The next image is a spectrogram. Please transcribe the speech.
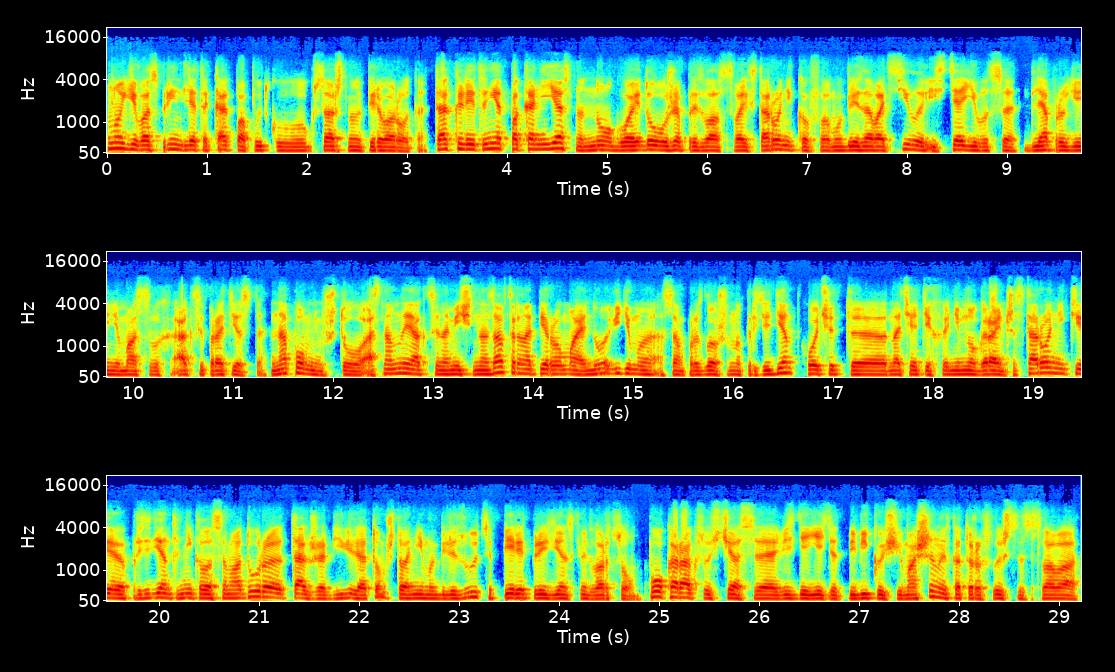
Многие восприняли это как попытку государственного переворота. Так или это нет, пока не ясно, но Гуайдо уже призвал своих сторонников мобилизовать силы и стягиваться для проведения проведения массовых акций протеста. Напомним, что основные акции намечены на завтра, на 1 мая, но, видимо, сам произглашенный президент хочет э, начать их немного раньше. Сторонники президента Николаса Мадура также объявили о том, что они мобилизуются перед президентским дворцом. По Караксу сейчас э, везде ездят бибикающие машины, из которых слышатся слова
